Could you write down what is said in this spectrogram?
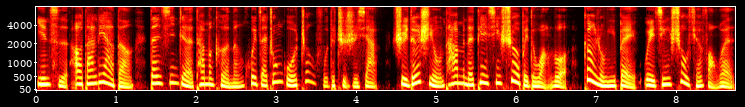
因此澳大利亚等担心着他们可能会在中国政府的指示下，使得使用他们的电信设备的网络更容易被未经授权访问。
